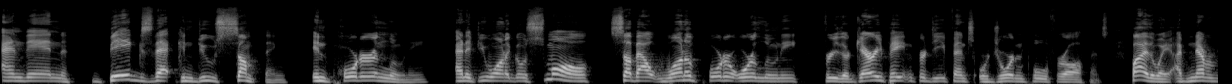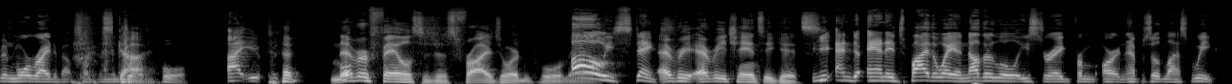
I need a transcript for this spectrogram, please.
and then bigs that can do something in Porter and Looney. And if you want to go small, sub out one of Porter or Looney for either Gary Payton for defense or Jordan Poole for offense. By the way, I've never been more right about something This than guy. Jordan Poole. I Never fails to just fry Jordan Poole, man. oh, he stinks. every every chance he gets. He- and and it's by the way another little Easter egg from our an episode last week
